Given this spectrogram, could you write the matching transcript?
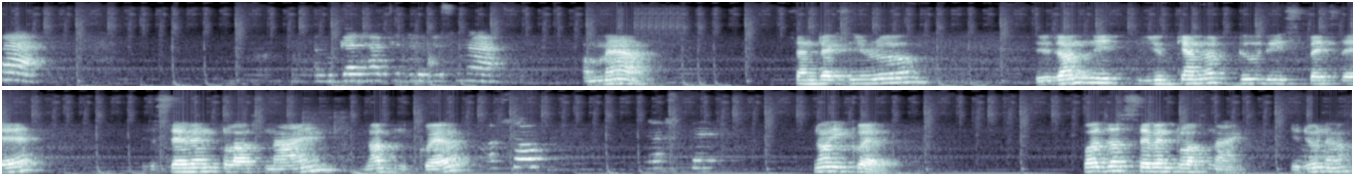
Math. I forget how to do this math. A math. Syntax error. You don't need. You cannot do this space there. It's seven plus nine, not equal. Also. No equal. What's just 7 plus 9? You do now?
